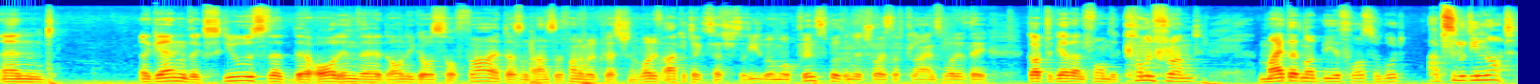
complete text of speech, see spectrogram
and again, the excuse that they're all in there it only goes so far. It doesn't answer the fundamental question what if architects such as Hadid were more principled in the choice of clients? What if they got together and formed a common front? Might that not be a force for good? Absolutely not.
